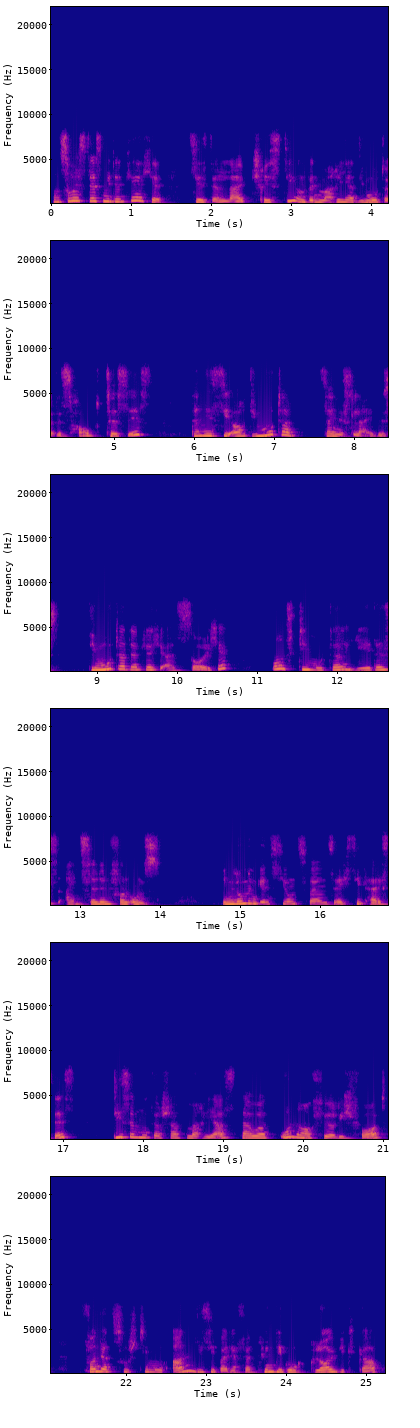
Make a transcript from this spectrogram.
Und so ist es mit der Kirche. Sie ist der Leib Christi und wenn Maria die Mutter des Hauptes ist, dann ist sie auch die Mutter seines Leibes, die Mutter der Kirche als solche und die Mutter jedes Einzelnen von uns. In Lumen Gentium 62 heißt es, diese Mutterschaft Marias dauert unaufhörlich fort, von der Zustimmung an, die sie bei der Verkündigung gläubig gab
